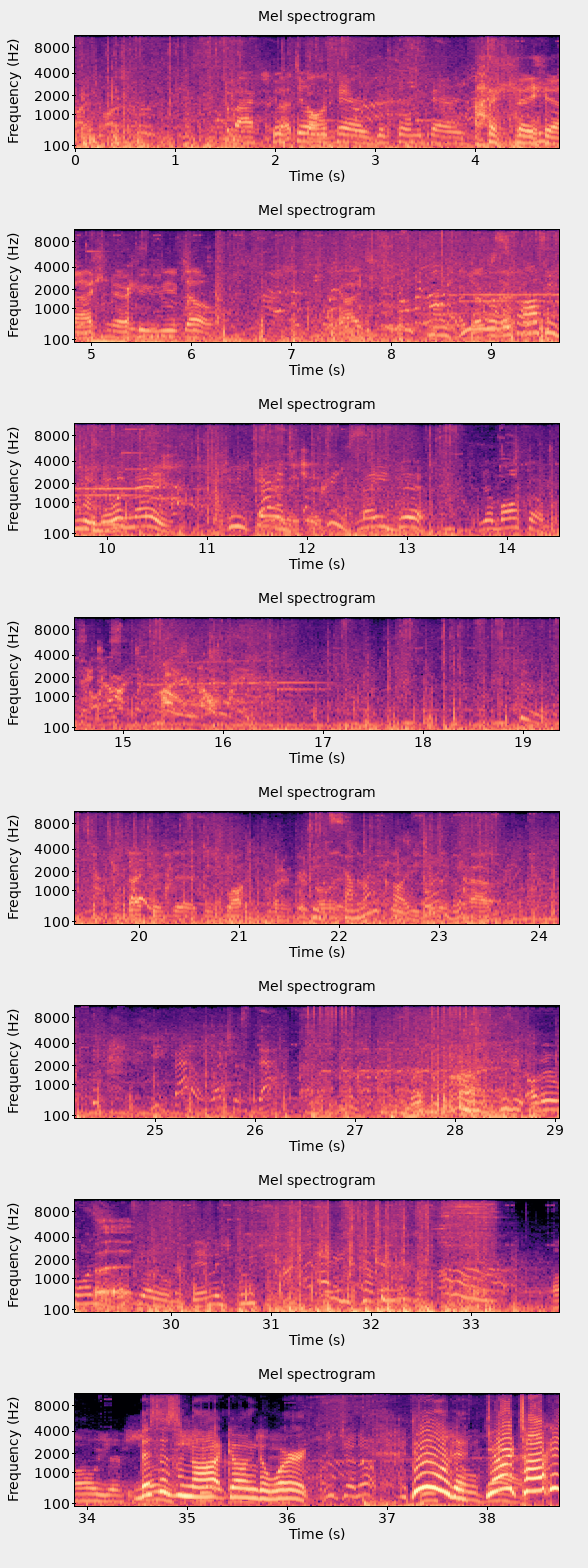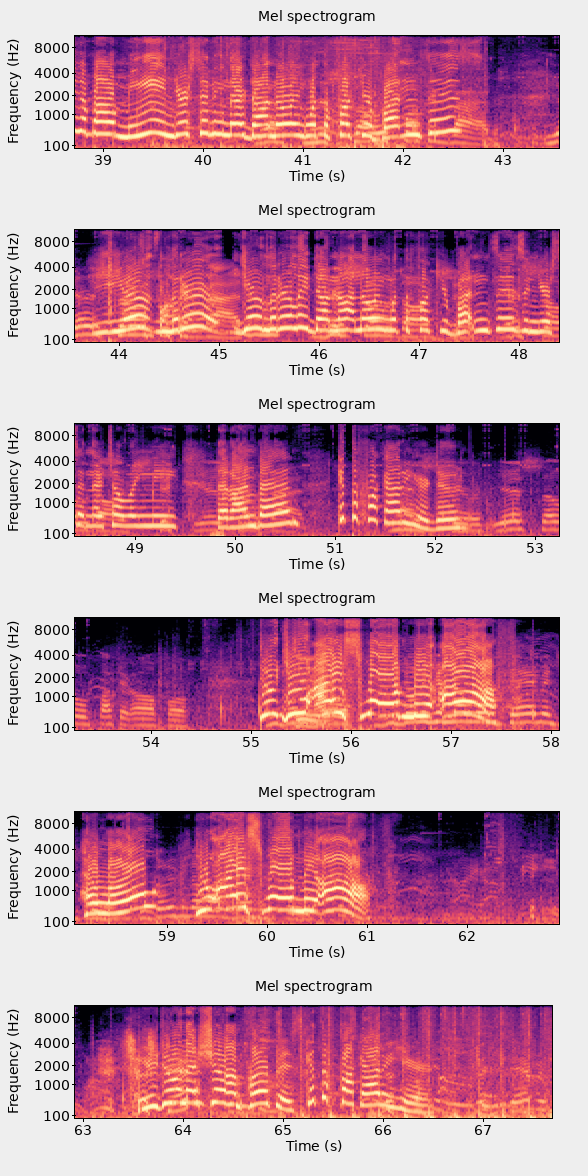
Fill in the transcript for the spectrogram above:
by far. Facts. Good That's kill gone. the carry. Good kill on the carry. Okay, yeah, I hear you, you know. Guys, They copied me. They went Mei. She's dead. May dip. You're welcome. That could uh, just walk in front of your Did bullet. someone It's call for to this? have. You better watch your step. Where's the, do the other one? What's the other one? Damage boost? Oh, you're This is not going to work. Dude, so you're talking about me and you're sitting there not knowing what the You're fuck your buttons is? bad. You're, You're so literally, you're literally do- You're not knowing what the fuck your shit. buttons is, You're and you're so sitting there dog telling me. You're that so I'm bad. Get the fuck out of here, dude. You're so fucking awful. Dude, you ice walled me don't even know off. damage. Hello? don't even know You what ice damage walled me off. You're doing that shit on purpose. Get the fuck out of here. Just damage.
